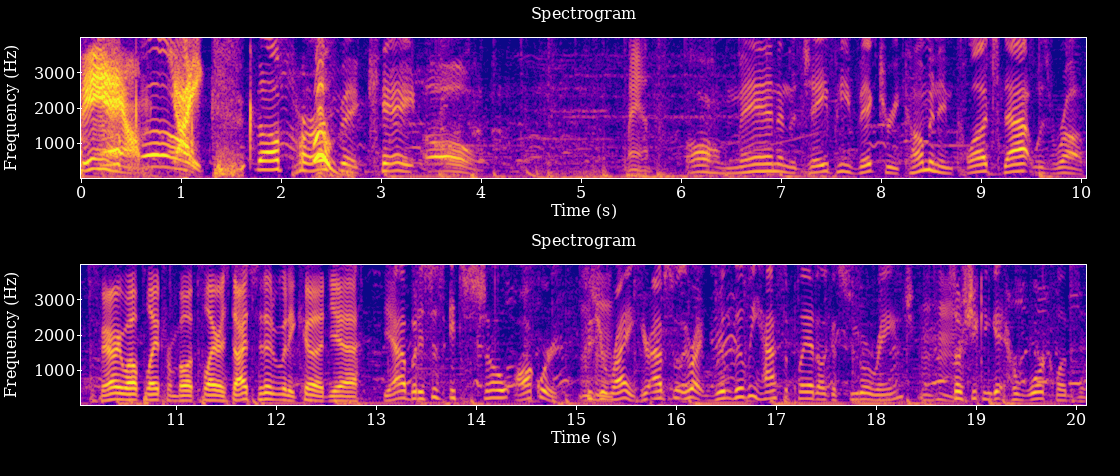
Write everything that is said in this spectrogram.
damn. Yikes. The perfect K. Oh. Man, Oh, man, and the JP victory coming in clutch. That was rough. very well played from both players. Dice did what he could, yeah. Yeah, but it's just, it's so awkward. Because you're Mhm. right. You're absolutely right. Lily has to play at like a pseudo range Mhm. so she can get her war clubs in.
